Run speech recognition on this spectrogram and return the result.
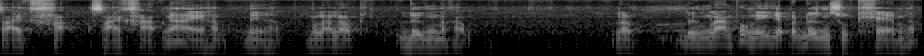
สายขาสายขาดง่ายครับนี่ครับเวลาเราดึงนะครับ เราดึงลานพวกนี้อย่าไปดึงสุดแขนครับ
